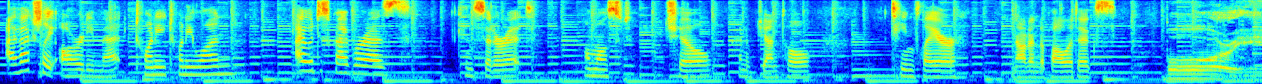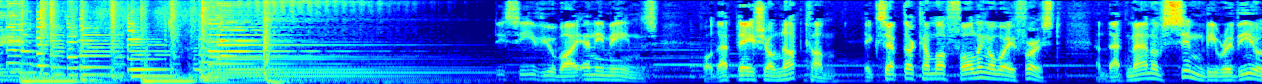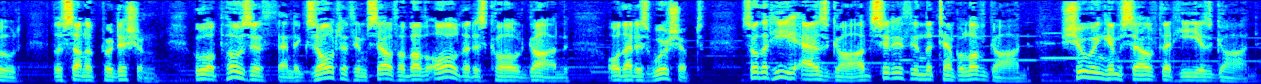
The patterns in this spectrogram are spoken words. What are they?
I've actually already met 2021. I would describe her as considerate, almost chill, kind of gentle, team player, not into politics. Boring. deceive you by any means. For that day shall not come, except there come a falling away first, and that man of sin be revealed, the son of perdition, who opposeth and exalteth himself above all that is called God, or that is worshipped, so that he as God sitteth in the temple of God, shewing himself that he is God.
